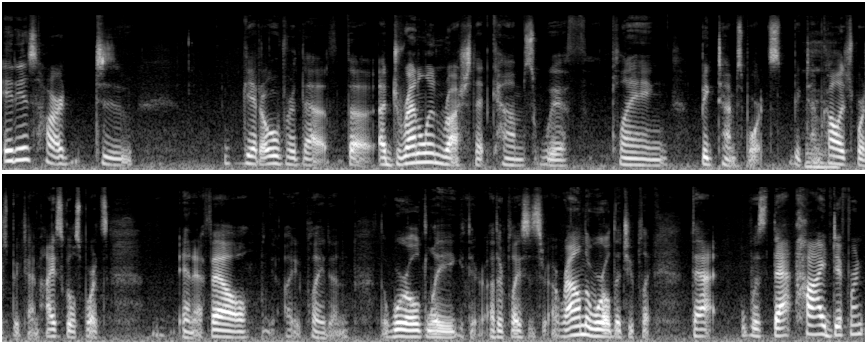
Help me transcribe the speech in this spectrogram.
it is hard to get over the, the adrenaline rush that comes with playing big time sports, big time mm. college sports, big time high school sports, NFL. You played in the World League. There are other places around the world that you play. That was that high different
